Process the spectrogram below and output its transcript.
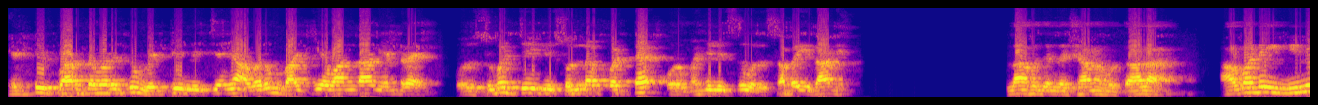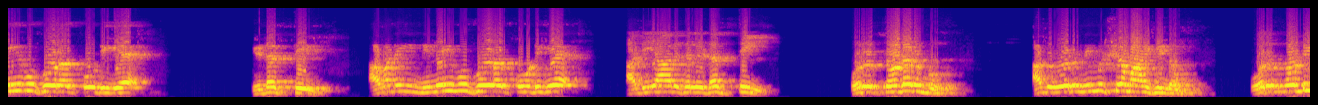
எட்டி பார்த்தவருக்கும் வெற்றி நிச்சயம் அவரும் பாக்கியவான் தான் என்ற ஒரு சுப செய்தி சொல்லப்பட்ட ஒரு மஜிலிசு ஒரு சபை தான் அல்லாஹுதல்ல ஷானஹு தாலா அவனை நினைவு கூறக்கூடிய இடத்தில் அவனை நினைவு கூறக்கூடிய அடியார்களிடத்தில் ஒரு தொடர்பு. அது ஒரு நிமிஷமாகிலும் ஒரு நொடி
